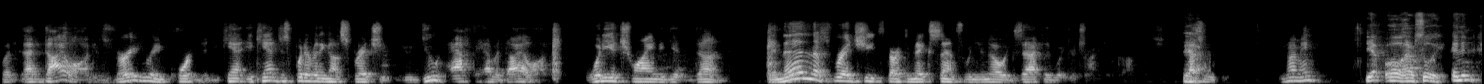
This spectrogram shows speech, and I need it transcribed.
But that dialogue is very, very important, and you can't you can't just put everything on a spreadsheet. You do have to have a dialogue what are you trying to get done? And then the spreadsheets start to make sense when you know exactly what you're trying to accomplish. Yeah. What, you know what I mean? Yep. Oh, absolutely. And then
